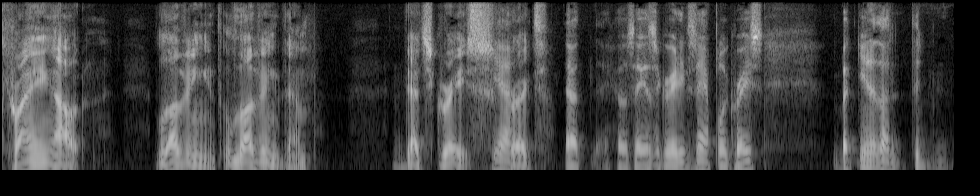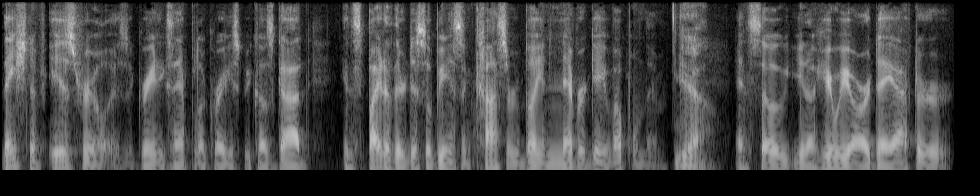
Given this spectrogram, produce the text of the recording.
crying out, loving, loving them. That's grace, yeah. correct? That Hosea is a great example of grace. But you know, the the nation of Israel is a great example of grace because God, in spite of their disobedience and constant rebellion, never gave up on them. Yeah. And so, you know, here we are a day after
